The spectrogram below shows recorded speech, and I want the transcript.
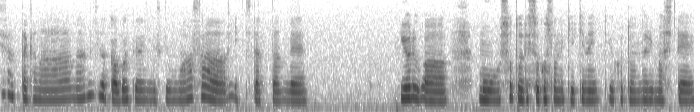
時だったかな？何時だか覚えてないんですけども朝1だったんで夜はもう外で過ごさなきゃいけないっていうことになりまして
